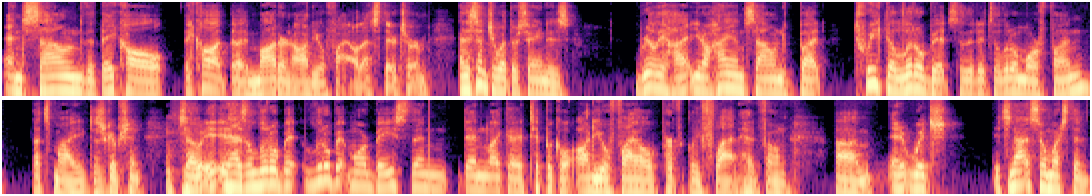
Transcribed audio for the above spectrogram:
and sound that they call they call it the modern audiophile. That's their term. And essentially, what they're saying is really high, you know, high end sound, but tweaked a little bit so that it's a little more fun. That's my description. so it, it, has a little bit, little bit more bass than than like a typical audiophile, perfectly flat headphone, um, and it, which it's not so much that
